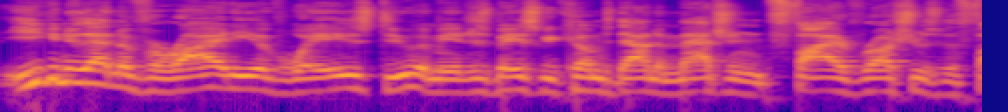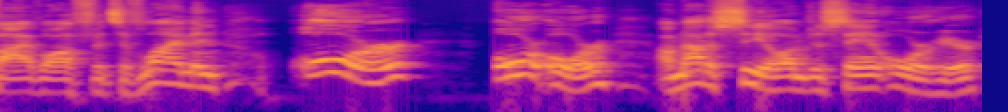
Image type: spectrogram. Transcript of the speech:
You can do that in a variety of ways too. I mean, it just basically comes down to matching five rushers with five offensive linemen, or or, or, I'm not a SEAL, I'm just saying or here,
